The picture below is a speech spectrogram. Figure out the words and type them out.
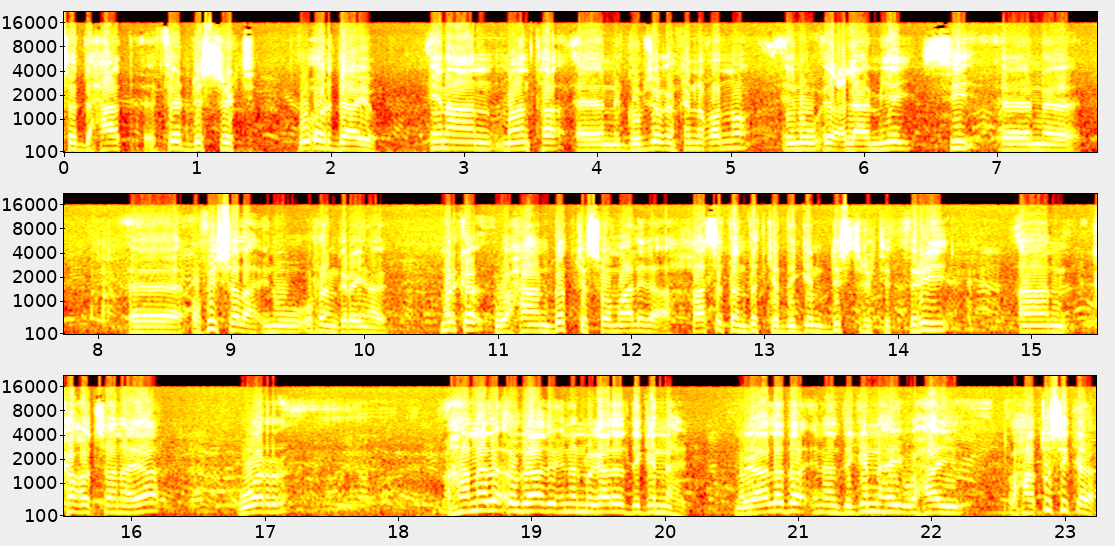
saddexaad third district u ordaayo inaan maanta goobjoogan ka noqonno inuu iclaamiyey si official ah inuu u rangaraynayo marka waxaan dadka soomaalida ah khaasatan dadka degan district aan ka codsanayaa war hanala ogaado inaan magaalada degannahay magaalada inaan degannahay waxaa tusi kara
